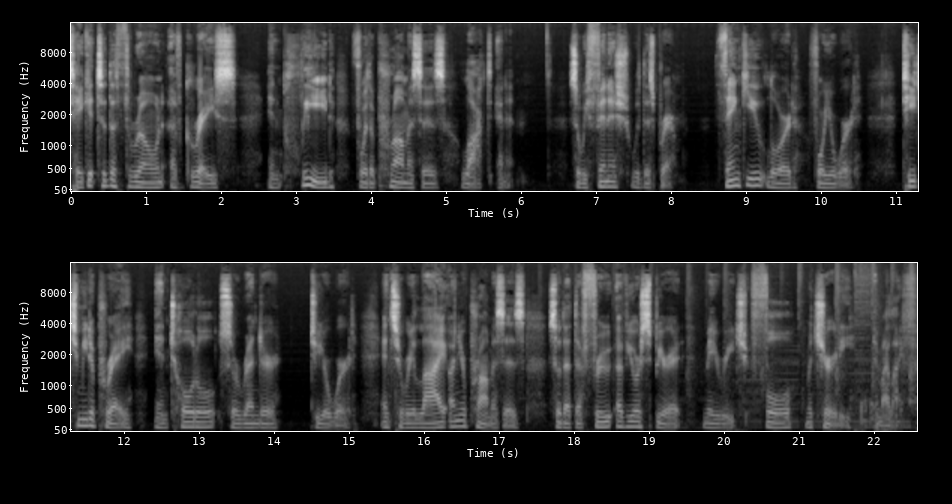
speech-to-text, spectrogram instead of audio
Take it to the throne of grace and plead for the promises locked in it. So we finish with this prayer Thank you, Lord, for your word. Teach me to pray in total surrender to your word and to rely on your promises so that the fruit of your spirit may reach full maturity in my life.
